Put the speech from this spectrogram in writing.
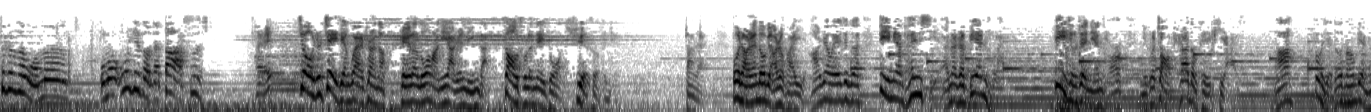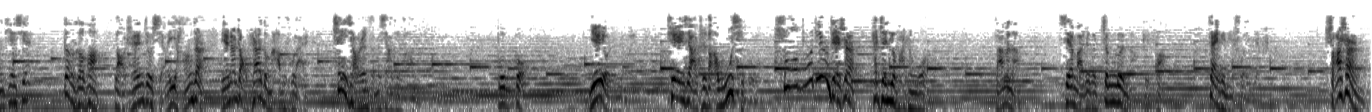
这个是我们我们乌鸡岛的大师级。哎，就是这件怪事呢，给了罗马尼亚人灵感，造出了那座血色喷泉。当然，不少人都表示怀疑啊，认为这个地面喷血那是编出来的。毕竟这年头，你说照片都可以 PS 啊，凤姐都能变成天仙，更何况老陈就写了一行字，连张照片都拿不出来，这叫人怎么相信他呢？不过，也有人认为天下之大无奇不有。说不定这事儿还真就发生过。咱们呢，先把这个争论呢给放了，再跟您说一件事。啥事儿呢？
